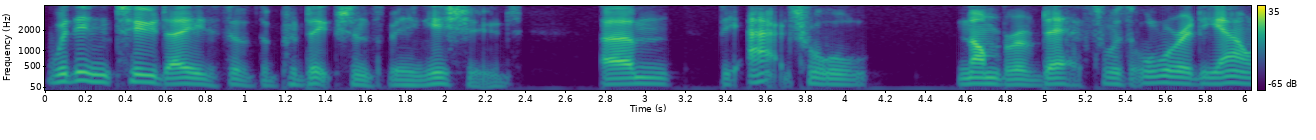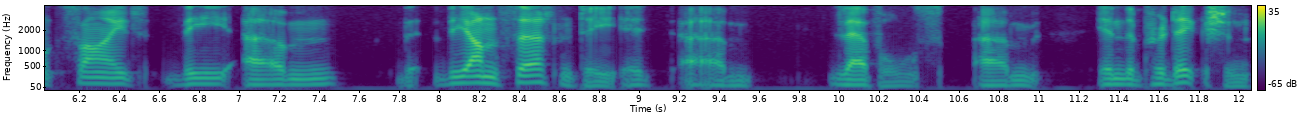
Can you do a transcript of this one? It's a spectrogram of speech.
within two days of the predictions being issued, um, the actual number of deaths was already outside the um, the, the uncertainty it, um, levels um, in the prediction.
